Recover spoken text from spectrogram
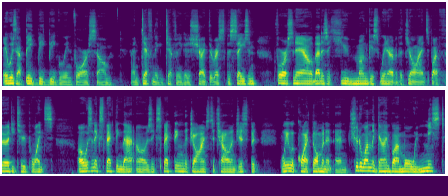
it was a big, big, big win for us. Um, and definitely, definitely going to shape the rest of the season for us now. That is a humongous win over the Giants by 32 points. I wasn't expecting that. I was expecting the Giants to challenge us, but we were quite dominant and should have won the game by more. We missed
